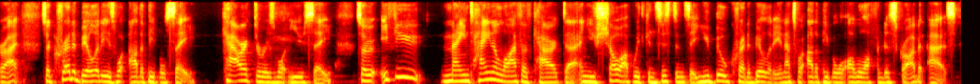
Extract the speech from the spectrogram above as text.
right? So credibility is what other people see. Character is what you see. So if you maintain a life of character and you show up with consistency, you build credibility. And that's what other people will often describe it as.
